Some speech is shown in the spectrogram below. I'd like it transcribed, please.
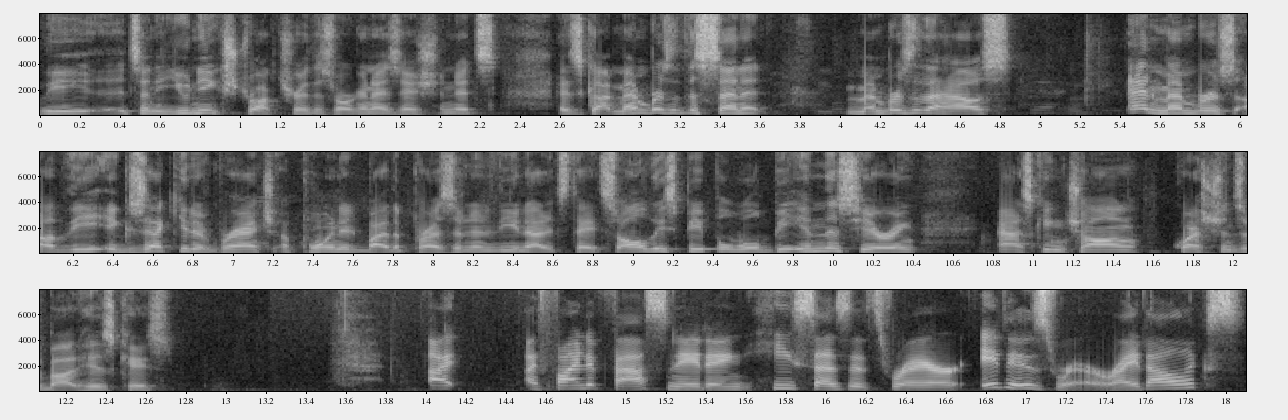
the, it's a unique structure, this organization. It's, it's got members of the Senate, members of the House, and members of the executive branch appointed by the President of the United States. All these people will be in this hearing asking Chong questions about his case. I find it fascinating. He says it's rare. It is rare, right, Alex?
